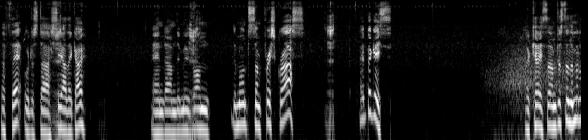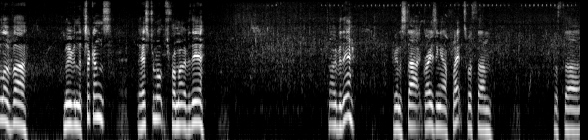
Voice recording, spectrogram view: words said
If that we'll just uh, see how they go. And um, then move on them on to some fresh grass. Hey biggies. Okay so I'm just in the middle of uh, moving the chickens the Australorps from over there. To over there we're going to start grazing our flats with um with uh,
